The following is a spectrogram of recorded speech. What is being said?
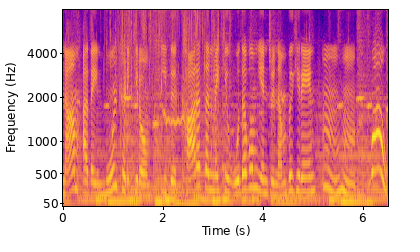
நாம் அதை மூழ்கடிக்கிறோம். இது காரத்தன்மைக்கு உதவும் என்று நம்புகிறேன். வாவ்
